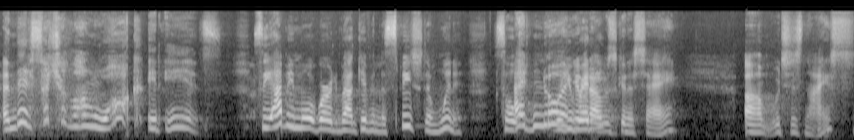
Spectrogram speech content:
and then it's such a long walk. It is. See, I'd be more worried about giving the speech than winning. So I had no idea ready? what I was gonna say, um, which is nice.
